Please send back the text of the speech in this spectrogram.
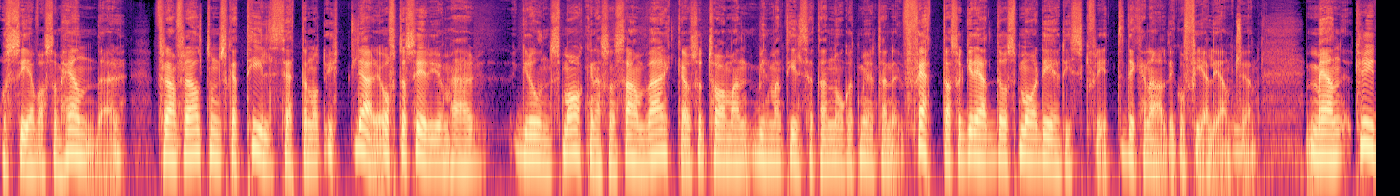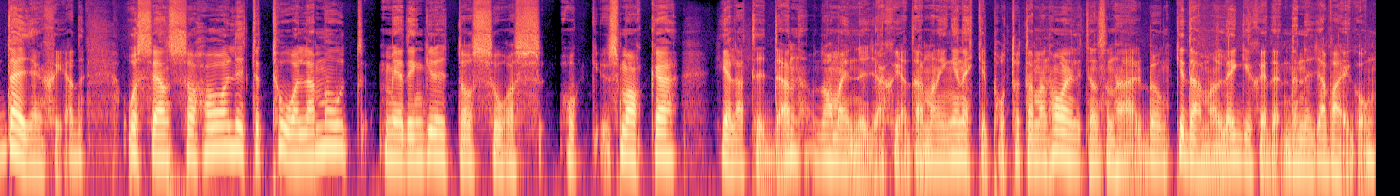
och se vad som händer. Framförallt om du ska tillsätta något ytterligare. Ofta så är det ju de här grundsmakerna som samverkar och så tar man, vill man tillsätta något mer. Fett, alltså grädde och smör, det är riskfritt. Det kan aldrig gå fel egentligen. Men krydda i en sked och sen så ha lite tålamod med din gryta och sås och smaka hela tiden. Och då har man ju nya skedar, man har ingen äckelpott utan man har en liten sån här bunke där man lägger skeden, den nya varje gång.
